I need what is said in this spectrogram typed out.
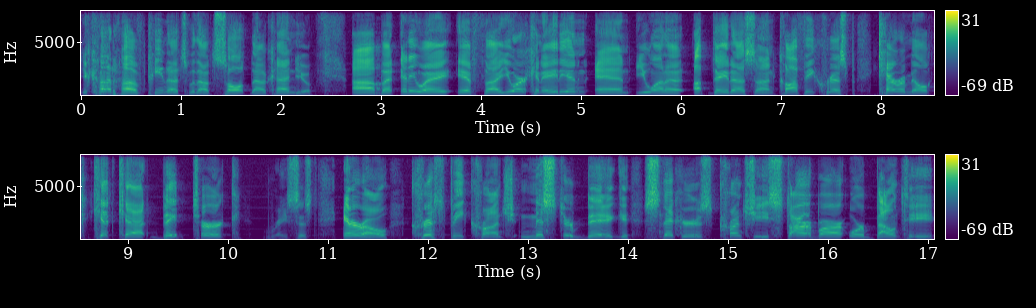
you can't have peanuts without salt now, can you? Uh, but anyway, if uh, you are Canadian and you want to update us on Coffee Crisp, Caramel, Kit Kat, Big Turk. Racist. Aero, Crispy Crunch, Mr. Big, Snickers, Crunchie, Star Bar, or Bounty,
